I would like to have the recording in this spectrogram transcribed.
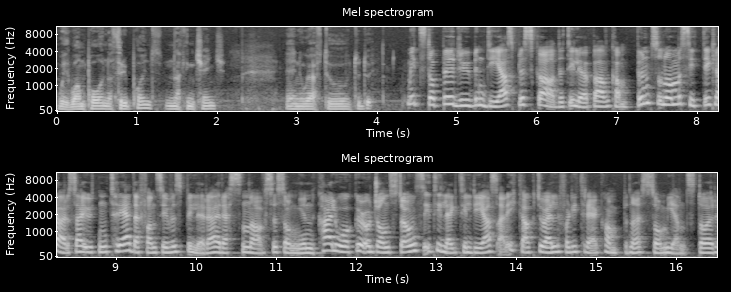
with one point or three points, nothing change, and we have to, to do it. Midtstopper Ruben Diaz ble skadet i løpet av kampen, så nå må City klare seg uten tre defensive spillere resten av sesongen. Kyle Walker og John Stones i tillegg til Diaz er ikke aktuell for de tre kampene som gjenstår.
